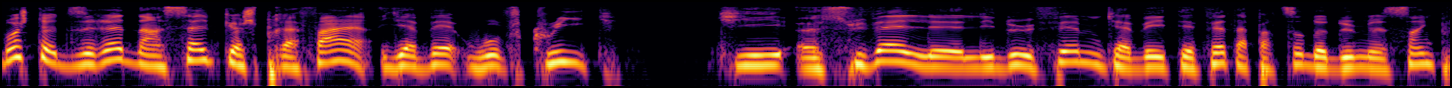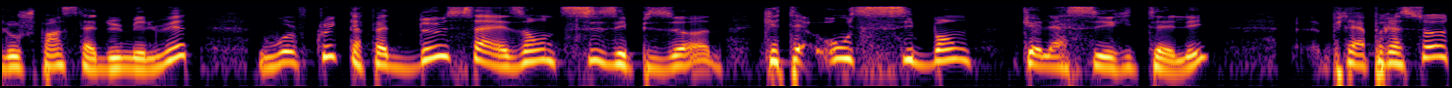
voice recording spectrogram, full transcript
Moi, je te dirais, dans celles que je préfère, il y avait Wolf Creek qui euh, suivait les deux films qui avaient été faits à partir de 2005, puis là, je pense que c'était 2008. Wolf Creek a fait deux saisons de six épisodes qui étaient aussi bons que la série télé. Puis après ça,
